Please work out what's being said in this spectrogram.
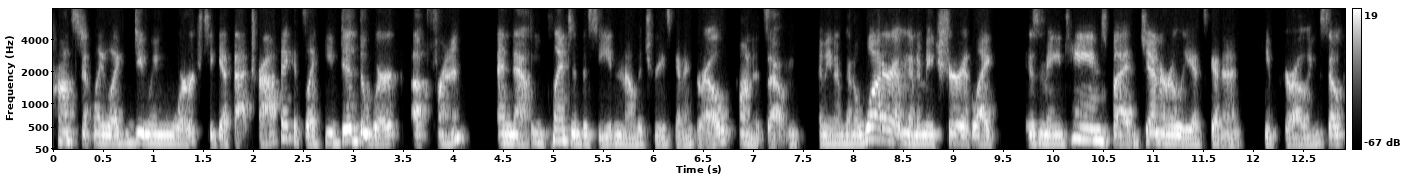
constantly like doing work to get that traffic. It's like you did the work up front and now you planted the seed and now the tree is going to grow on its own. I mean, I'm going to water it, I'm going to make sure it like is maintained, but generally it's going to keep growing. So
